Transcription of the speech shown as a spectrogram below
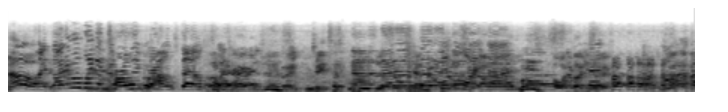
Oh, I thought it was like a Charlie Brown style sweater. Thank you. Jane says That's Eliza. Oh, I thought you said.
